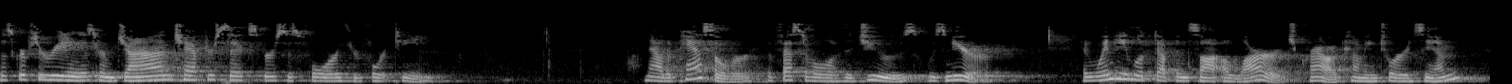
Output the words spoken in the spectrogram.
The scripture reading is from John chapter 6 verses 4 through 14. Now the Passover, the festival of the Jews, was near. And when he looked up and saw a large crowd coming towards him,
